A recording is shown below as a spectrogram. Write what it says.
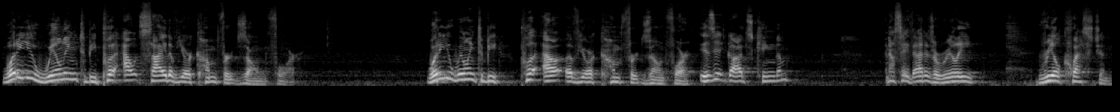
What are you willing to be put outside of your comfort zone for? What are you willing to be put out of your comfort zone for? Is it God's kingdom? And I'll say that is a really real question.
